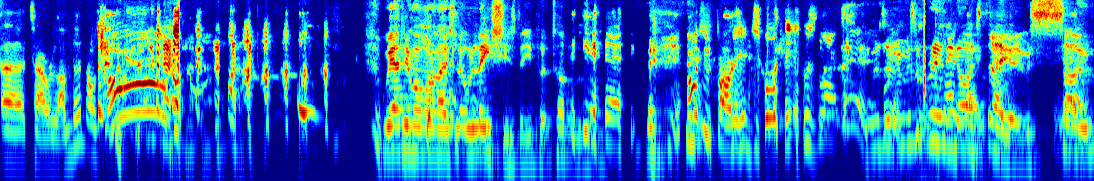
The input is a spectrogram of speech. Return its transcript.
uh, Tower of London. I was oh we had him on one of those little leashes that you put toddlers on. yeah. I just thoroughly enjoyed it. It was like yeah, It was, a, it was a really Great nice day. day. It was so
